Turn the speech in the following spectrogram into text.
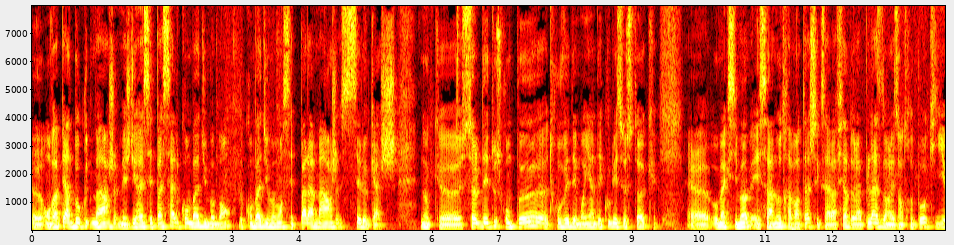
Euh, on va perdre beaucoup de marge, mais je dirais c'est pas ça le combat du moment. Le combat du moment c'est pas la marge, c'est le cash. Donc euh, solder tout ce qu'on peut, trouver des moyens d'écouler ce stock euh, au maximum. Et ça a un autre avantage, c'est que ça va faire de la place dans les entrepôts qui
